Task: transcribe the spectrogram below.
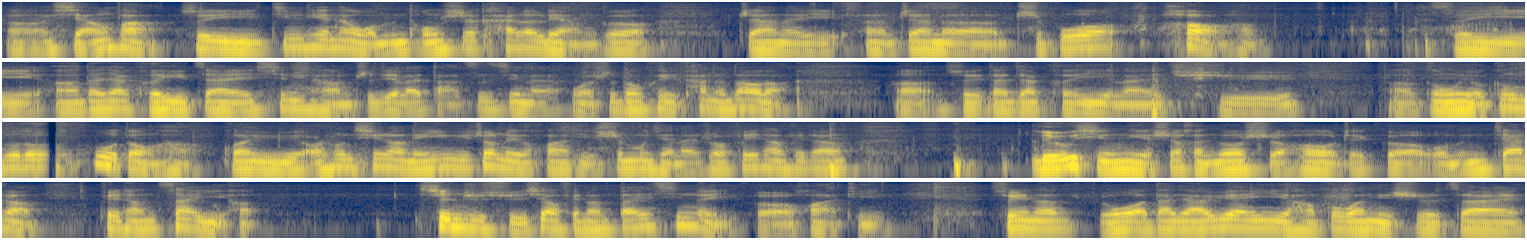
呃想法，所以今天呢，我们同时开了两个这样的一呃这样的直播号哈，所以啊，大家可以在现场直接来打字进来，我是都可以看得到的。啊，所以大家可以来去，啊，跟我有更多的互动哈。关于儿童青少年抑郁症这个话题，是目前来说非常非常流行，也是很多时候这个我们家长非常在意哈，甚至学校非常担心的一个话题。所以呢，如果大家愿意哈，不管你是在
